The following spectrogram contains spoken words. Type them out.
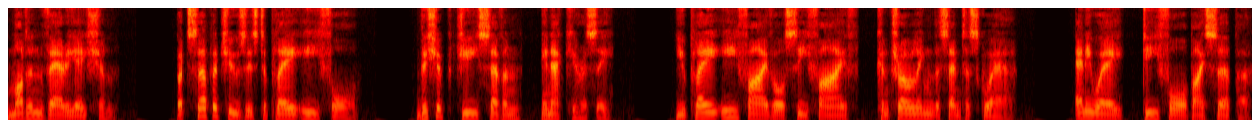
Modern variation. But Serper chooses to play e4. Bishop g7, inaccuracy. You play e5 or c5, controlling the center square. Anyway, d4 by Serper.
